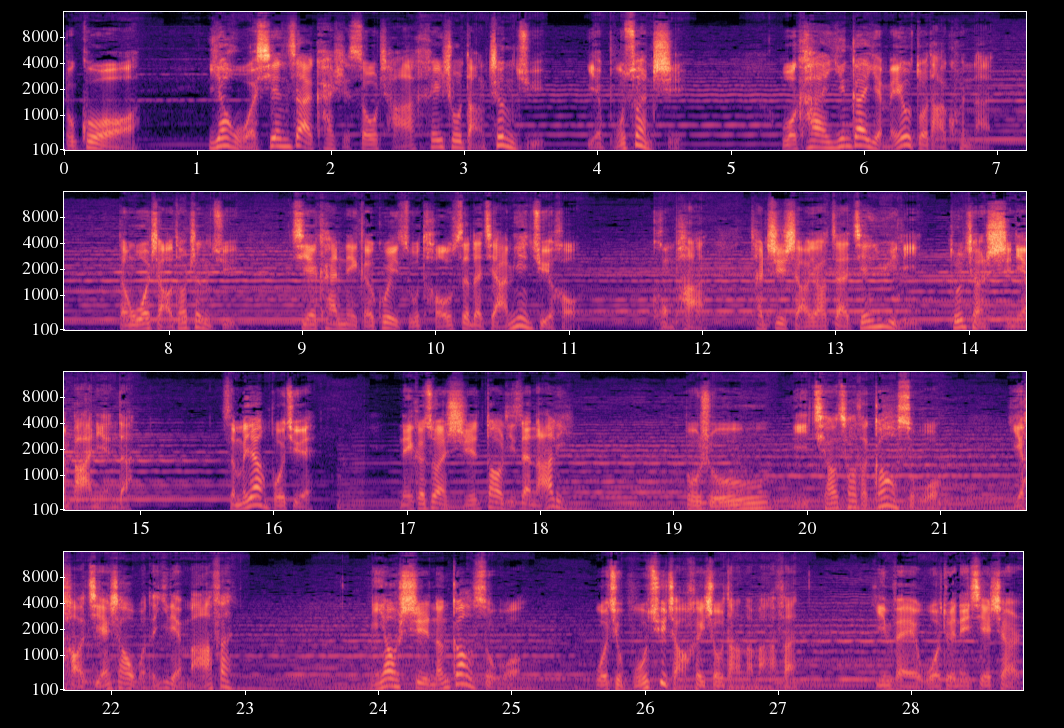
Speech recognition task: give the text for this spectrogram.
不过，要我现在开始搜查黑手党证据也不算迟，我看应该也没有多大困难。等我找到证据，揭开那个贵族头子的假面具后，恐怕他至少要在监狱里蹲上十年八年的。怎么样，伯爵？那颗钻石到底在哪里？不如你悄悄地告诉我，也好减少我的一点麻烦。你要是能告诉我，我就不去找黑手党的麻烦，因为我对那些事儿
